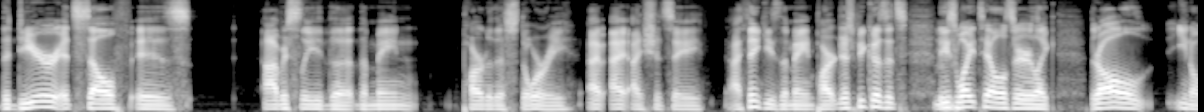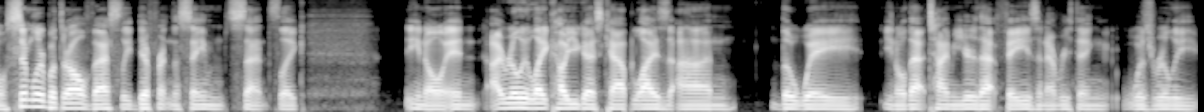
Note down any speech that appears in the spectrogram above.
the deer itself is obviously the the main part of this story. I, I I should say I think he's the main part just because it's mm-hmm. these whitetails are like they're all you know similar but they're all vastly different in the same sense like you know and I really like how you guys capitalized on the way you know that time of year that phase and everything was really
